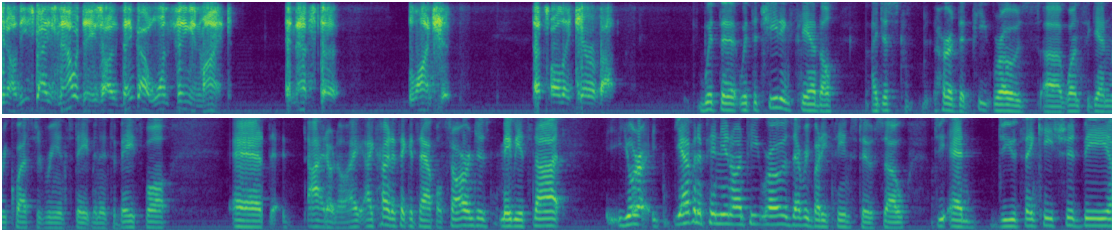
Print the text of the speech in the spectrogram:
You know, these guys nowadays, uh, they've got one thing in mind, and that's to launch it. That's all they care about. with the with the cheating scandal, I just heard that Pete Rose uh, once again requested reinstatement into baseball, and I don't know. I, I kind of think it's apples to oranges. Maybe it's not. You're you have an opinion on Pete Rose? Everybody seems to. So, do, and do you think he should be uh,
